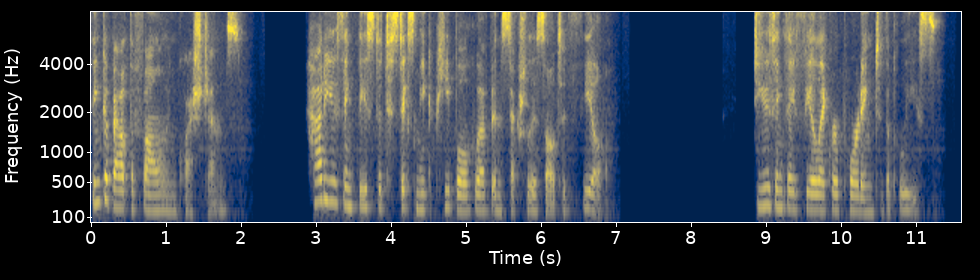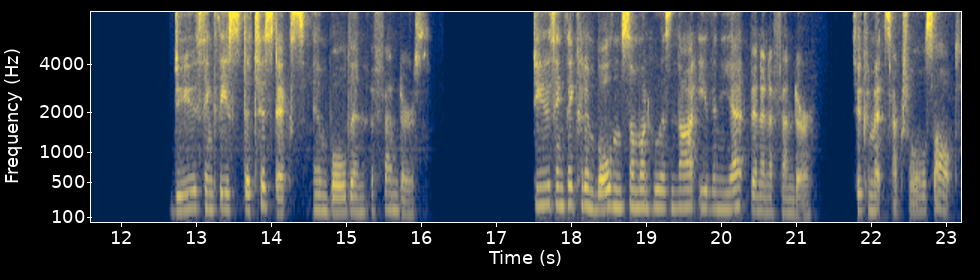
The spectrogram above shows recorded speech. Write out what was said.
Think about the following questions. How do you think these statistics make people who have been sexually assaulted feel? Do you think they feel like reporting to the police? Do you think these statistics embolden offenders? Do you think they could embolden someone who has not even yet been an offender to commit sexual assault?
